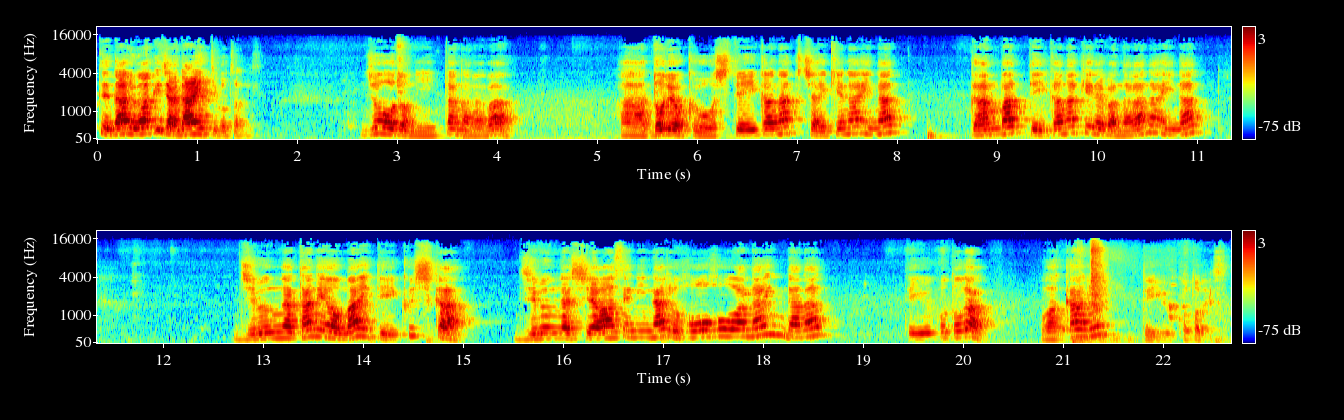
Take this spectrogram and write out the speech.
せってなるわけじゃないってことなんです。浄土に行ったならばああ努力をしていかなくちゃいけないな。頑張っていかなければならないな。自分が種をまいていくしか自分が幸せになる方法はないんだなっていうことが分かるっていうことです。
